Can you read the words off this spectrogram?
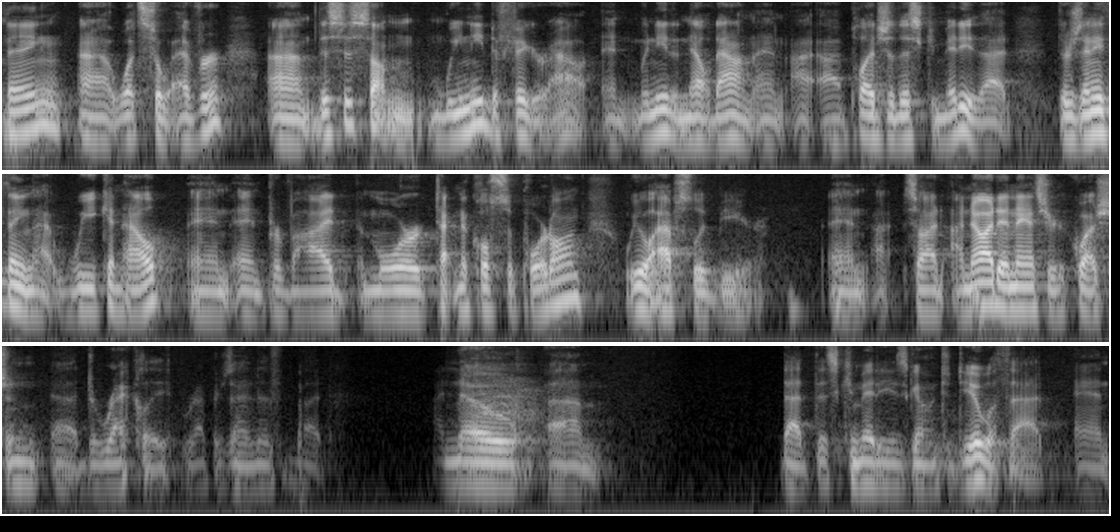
thing uh, whatsoever. Um, this is something we need to figure out and we need to nail down. And I, I pledge to this committee that if there's anything that we can help and, and provide more technical support on, we will absolutely be here. And so I, I know I didn't answer your question uh, directly, Representative, but I know um, that this committee is going to deal with that and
